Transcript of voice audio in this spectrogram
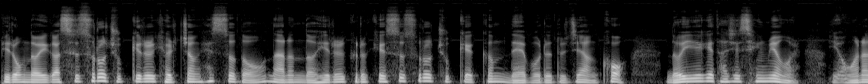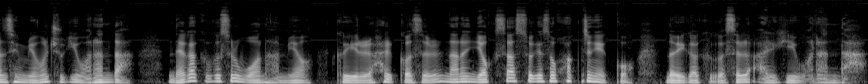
비록 너희가 스스로 죽기를 결정했어도 나는 너희를 그렇게 스스로 죽게끔 내버려 두지 않고 너희에게 다시 생명을, 영원한 생명을 주기 원한다. 내가 그것을 원하며 그 일을 할 것을 나는 역사 속에서 확증했고 너희가 그것을 알기 원한다.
